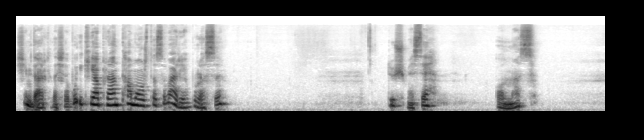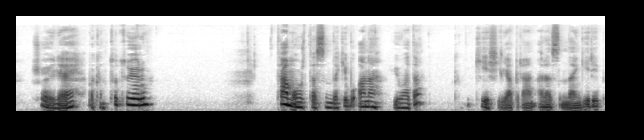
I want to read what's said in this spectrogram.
şimdi arkadaşlar bu iki yaprağın tam ortası var ya burası düşmese olmaz. Şöyle bakın tutuyorum. Tam ortasındaki bu ana yuvadan iki yeşil yaprağın arasından girip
